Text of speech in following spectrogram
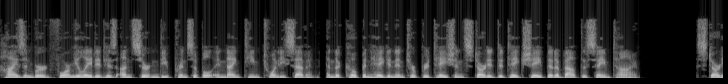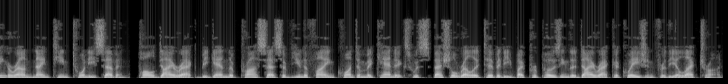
Heisenberg formulated his uncertainty principle in 1927, and the Copenhagen interpretation started to take shape at about the same time. Starting around 1927, Paul Dirac began the process of unifying quantum mechanics with special relativity by proposing the Dirac equation for the electron.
